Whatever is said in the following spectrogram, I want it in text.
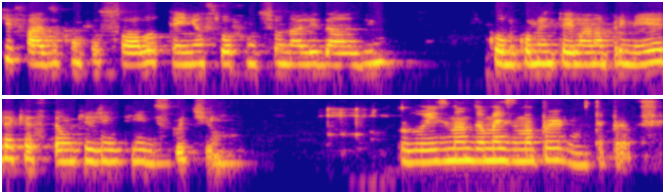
que fazem com que o solo tenha sua funcionalidade, como comentei lá na primeira questão que a gente discutiu. O Luiz mandou mais uma pergunta, prof.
